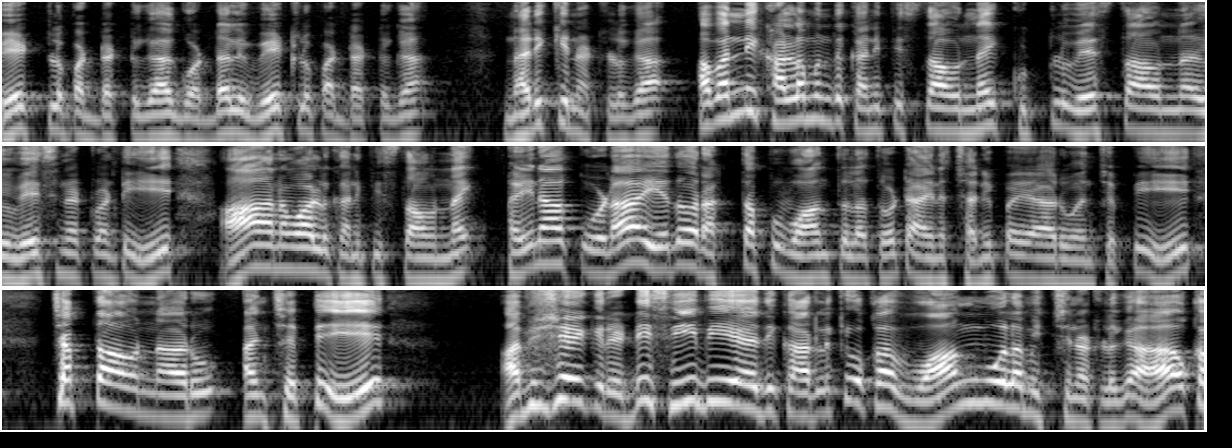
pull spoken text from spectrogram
వేట్లు పడ్డట్టుగా గొడ్డలు వేట్లు పడ్డట్టుగా నరికినట్లుగా అవన్నీ కళ్ళ ముందు కనిపిస్తూ ఉన్నాయి. కుట్లు వేస్తూ ఉన్న వేసినటువంటి ఆ ఆనవాళ్ళు కనిపిస్తూ ఉన్నాయి. అయినా కూడా ఏదో రక్తపు వాంతులతోటి ఆయన చనిపోయారు అని చెప్పి చెప్తా ఉన్నారు అని చెప్పి అభిషేక్ రెడ్డి సిబిఐ అధికారులకి ఒక వాంగ్మూలం ఇచ్చినట్లుగా ఒక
